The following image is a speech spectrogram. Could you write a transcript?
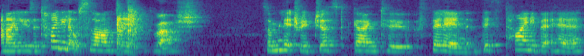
and I use a tiny little slanted brush. So I'm literally just going to fill in this tiny bit here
